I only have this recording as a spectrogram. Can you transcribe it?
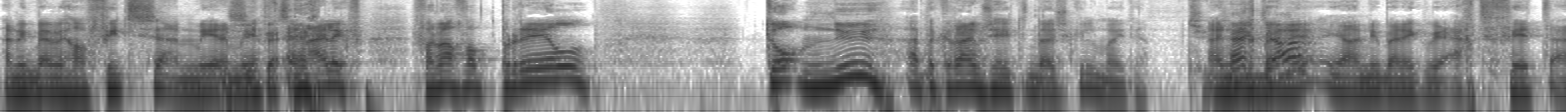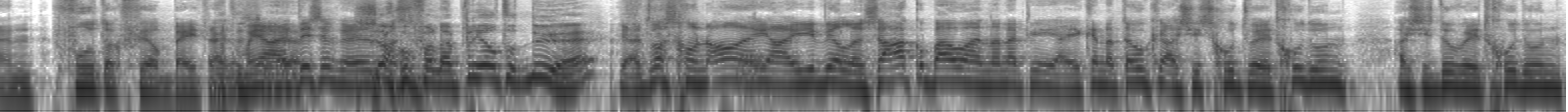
En ik ben weer gaan fietsen en meer en meer er fietsen. En eigenlijk vanaf april tot nu heb ik ruim 17.000 kilometer. En nu ben, ja? ik, ja, nu ben ik weer echt fit en voelt ook veel beter. Het maar ja, eh, het is ook... Het, zo was, van april tot nu, hè? ja, het was gewoon... al- Ja, je wil een zaak opbouwen en dan heb je... Ja, je kent dat ook. Als je iets goed wil je het goed doen. Als je iets doet wil je het goed doen.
